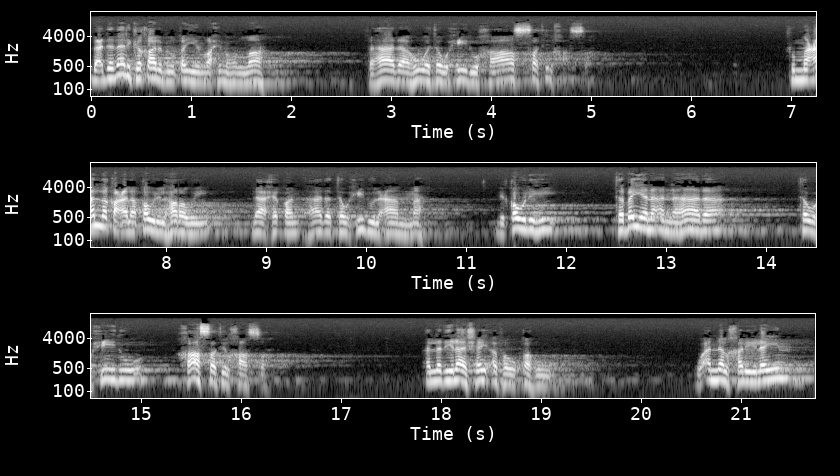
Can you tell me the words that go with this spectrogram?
بعد ذلك قال ابن القيم رحمه الله فهذا هو توحيد خاصة الخاصة. ثم علق على قول الهروي لاحقا هذا توحيد العامة. بقوله تبين أن هذا توحيد خاصة الخاصة. الذي لا شيء فوقه وأن الخليلين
